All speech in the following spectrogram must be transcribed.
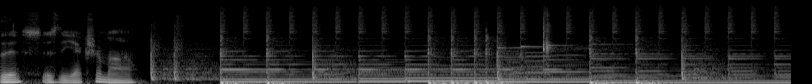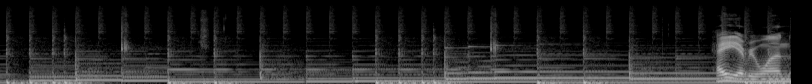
This is the extra mile. Hey everyone,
